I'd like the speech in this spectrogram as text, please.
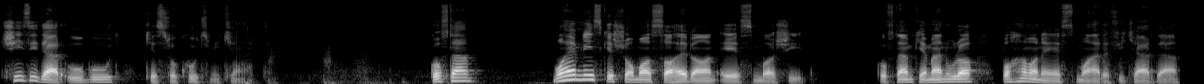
چیزی در او بود که سکوت می کرد گفتم مهم نیست که شما صاحب آن اسم باشید. گفتم که من او را با همان اسم معرفی کردم.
